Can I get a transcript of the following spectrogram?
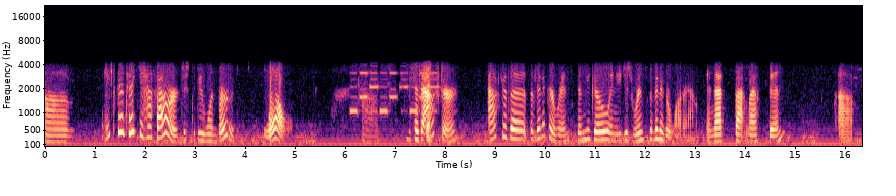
um, it's going to take you a half hour just to do one bird well. Um, because after after the the vinegar rinse, then you go and you just rinse the vinegar water out, and that that last bin. Um,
